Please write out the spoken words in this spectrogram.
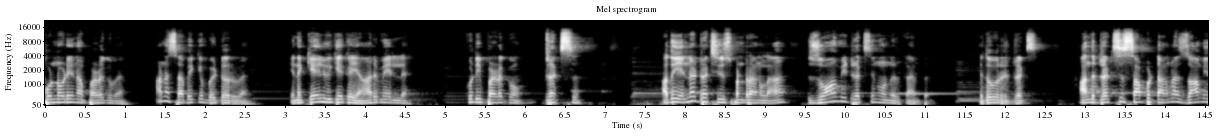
பொண்ணோடையும் நான் பழகுவேன். ஆனால் சபைக்கும் போயிட்டு வருவேன். என்னை கேள்வி கேட்க யாருமே இல்லை. குடி பழக்கம் ட்ரக்ஸு அதுவும் என்ன ட்ரக்ஸ் யூஸ் பண்ணுறாங்களா ஜுவாமி ட்ரக்ஸ்னு ஒன்று இருக்கான் இப்போ. ஏதோ ஒரு ட்ரக்ஸ் அந்த ட்ரக்ஸ் சாப்பிட்டாங்கன்னா ஜாமி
